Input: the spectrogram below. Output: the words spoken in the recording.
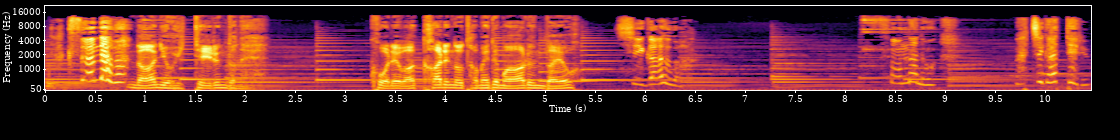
う、たくさんだわ。何を言っているんだね。これは彼のためでもあるんだよ。違うわ。そんなの、間違ってる。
